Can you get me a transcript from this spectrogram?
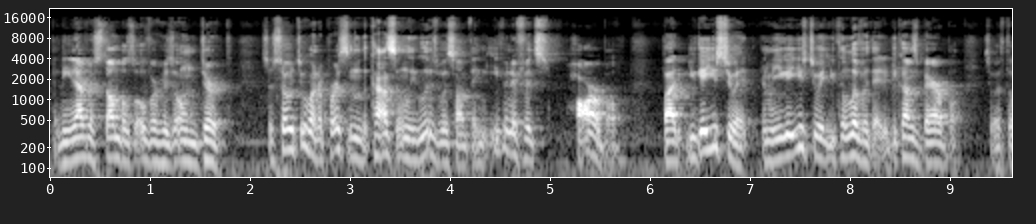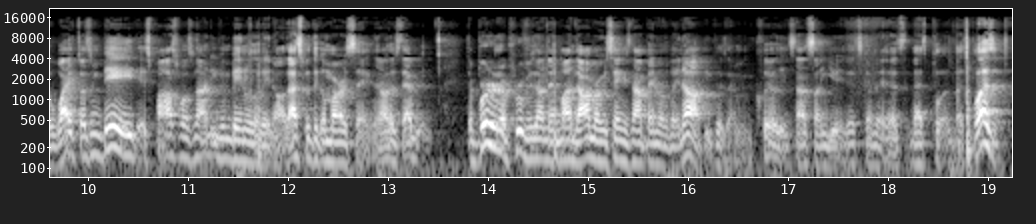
that he never stumbles over his own dirt. So, so too, when a person constantly lives with something, even if it's horrible, but you get used to it. And when you get used to it, you can live with it. It becomes bearable. So if the wife doesn't bathe, it's possible it's not even Bein Lebeina. That's what the Gemara is saying. Now, that, the burden of proof is on the Amanda Amar who's saying it's not Bein Lebeina because, I mean, clearly it's not something you, that's, gonna, that's, that's, that's pleasant.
